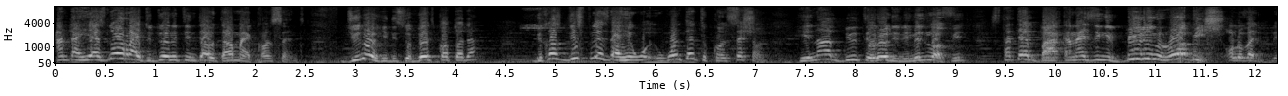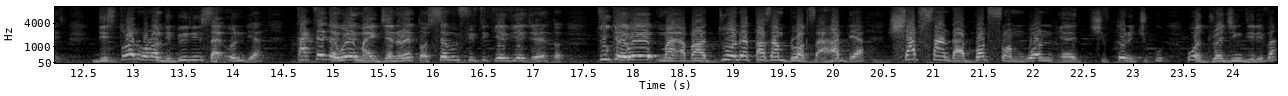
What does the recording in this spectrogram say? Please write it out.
and that he has no right to do anything there without my consent. Do you know he disobeyed court order? Because this place that he wanted to concession, he now built a road in the middle of it started balkanizing it building rubbish all over the place destroyed one of the buildings i own there carted away my generator 750 kva generator took away my about 200,000 blocks i had there sharp sand i bought from one uh, chief torichukwu who was dredging the river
